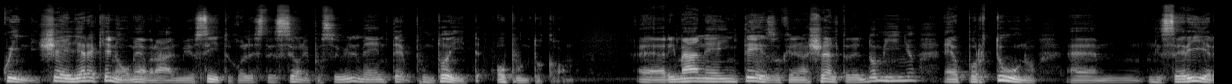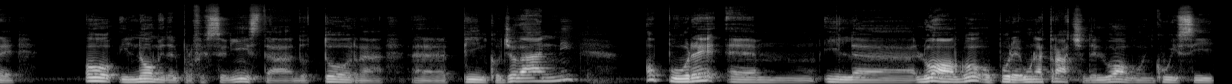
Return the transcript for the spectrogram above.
quindi scegliere che nome avrà il mio sito con l'estensione possibilmente .it o .com. Eh, rimane inteso che nella scelta del dominio è opportuno ehm, inserire o il nome del professionista, dottor eh, Pinco Giovanni, oppure ehm, il luogo, oppure una traccia del luogo in cui si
